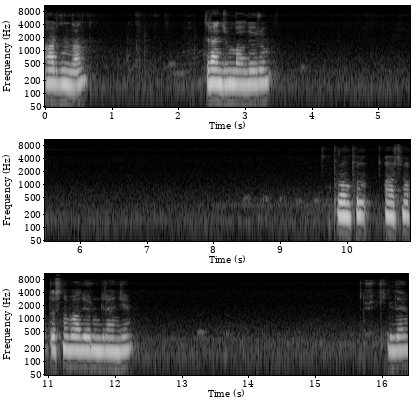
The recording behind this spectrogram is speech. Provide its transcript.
Ardından direncimi bağlıyorum. Promptun artı noktasına bağlıyorum direnci. Şu şekilde.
